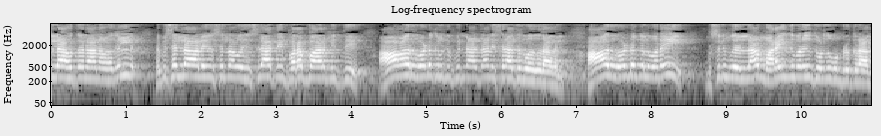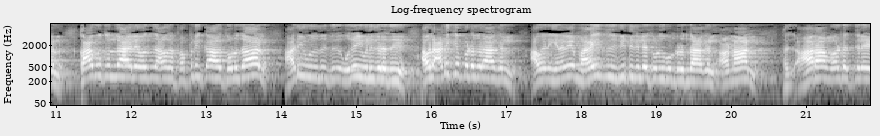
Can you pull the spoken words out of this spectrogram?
அல்லாஹுத்தலான் அவர்கள் நபிசல்லா அலைஹி இஸ்லாத்தை பரப்ப ஆரம்பித்து ஆறு வருடங்களுக்கு பின்னால் தான் இஸ்லாத்துக்கு வருகிறார்கள். ஆறு வருடங்கள் வரை முஸ்லிம்கள் எல்லாம் மறைந்து மறைந்து தொழுது கொண்டிருக்கிறார்கள். காபத்துல்லாவிலே வந்து அவங்க பப்ளிக்காக தொழுதால் அடி உதவி விழுகிறது. அவர்கள் அடிக்கப்படுகிறார்கள். அவர்கள் எனவே மறைந்து வீட்டுகளே தொழுது கொண்டிருந்தார்கள். ஆனால் ஆறாம் வருடத்திலே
